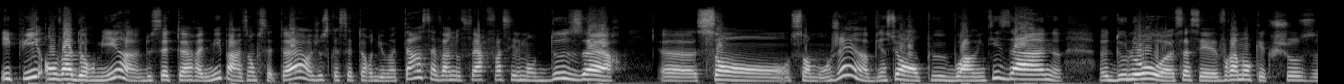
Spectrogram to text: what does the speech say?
et puis on va dormir de 7h30 par exemple 7h jusqu'à 7h du matin, ça va nous faire facilement 2 heures euh, sans, sans, manger. Bien sûr, on peut boire une tisane, euh, de l'eau, euh, ça c'est vraiment quelque chose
